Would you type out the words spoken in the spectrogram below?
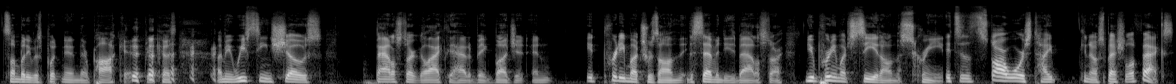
somebody was putting it in their pocket. Because I mean, we've seen shows. Battlestar Galactica had a big budget, and it pretty much was on the the '70s Battlestar. You pretty much see it on the screen. It's a Star Wars type, you know, special effects.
